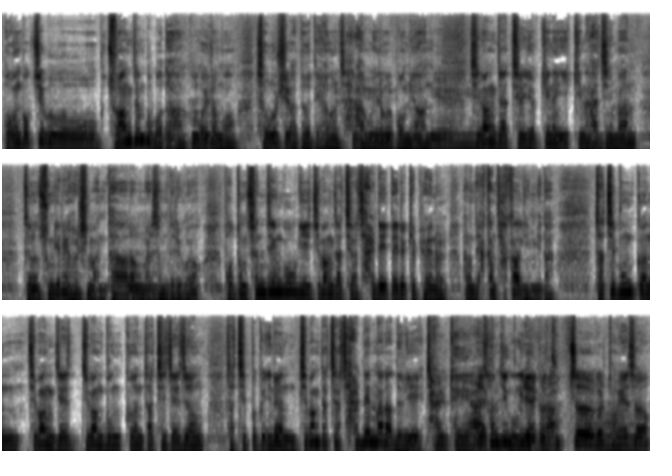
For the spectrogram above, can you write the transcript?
보건복지부 중앙 정부보다 오히려 뭐 서울시가 더 대응을 잘하고 이런 걸 보면 예, 예. 지방자치 엮기는 있긴 하지만 저는 순기능이 훨씬 많다라고 음. 말씀드리고요. 보통 선진국이 지방자치가 잘 돼 있다 이렇게 표현을 하는데 약간 착각입니다. 자치분권, 지방제, 지방분권, 자치재정, 자치법권 이런 지방자치가 잘 된 나라들이 잘 돼야 예, 그- 선진국이 예, 되더라. 그 축적을 어. 통해서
